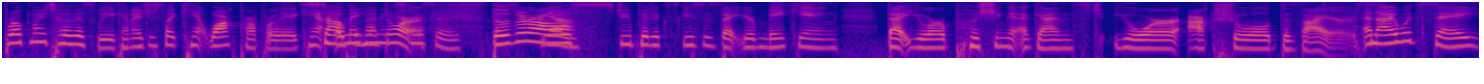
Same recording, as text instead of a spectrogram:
broke my toe this week, and I just like can't walk properly. I can't Stop open making that door. excuses. Those are all Yeah. stupid excuses that you're making that you're pushing against your actual desires. And I would say,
